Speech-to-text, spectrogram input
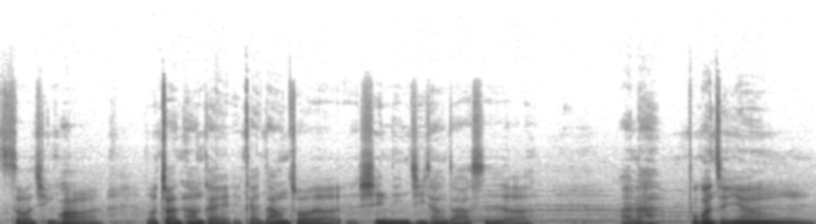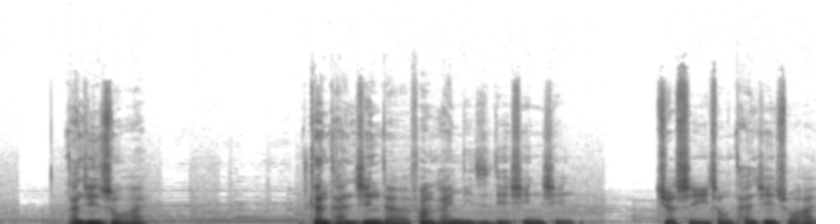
什么情况啊？我转行改改当做心灵鸡汤大师了。好啦，不管怎样，弹性说爱，更弹性的放开你自己的心情，就是一种弹性说爱。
